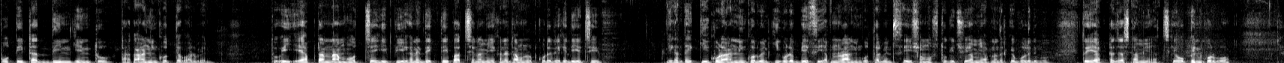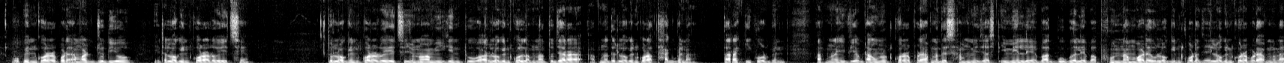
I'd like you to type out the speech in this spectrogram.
প্রতিটা দিন কিন্তু টাকা আর্নিং করতে পারবেন। তো এই অ্যাপটার নাম হচ্ছে হিপি এখানে দেখতেই পাচ্ছেন, আমি এখানে ডাউনলোড করে রেখে দিয়েছি। এখান থেকে কী করে আর্নিং করবেন, কী করে বেশি আপনারা আর্নিং করতে পারবেন, সেই সমস্ত কিছুই আমি আপনাদেরকে বলে দেবো। তো এই অ্যাপটা জাস্ট আমি আজকে ওপেন করব। ওপেন করার পরে আমার যদিও এটা লগ করা রয়েছে, তো লগ করা রয়েছে জন্য আমি কিন্তু আর লগ করলাম না। তো যারা আপনাদের লগ করা থাকবে না, তারা কী করবেন, আপনার অ্যাপ ডাউনলোড করার পরে আপনাদের সামনে জাস্ট ইমেলে বা গুগলে বা ফোন নাম্বারেও লগ করা যায়। লগ করার পরে আপনারা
